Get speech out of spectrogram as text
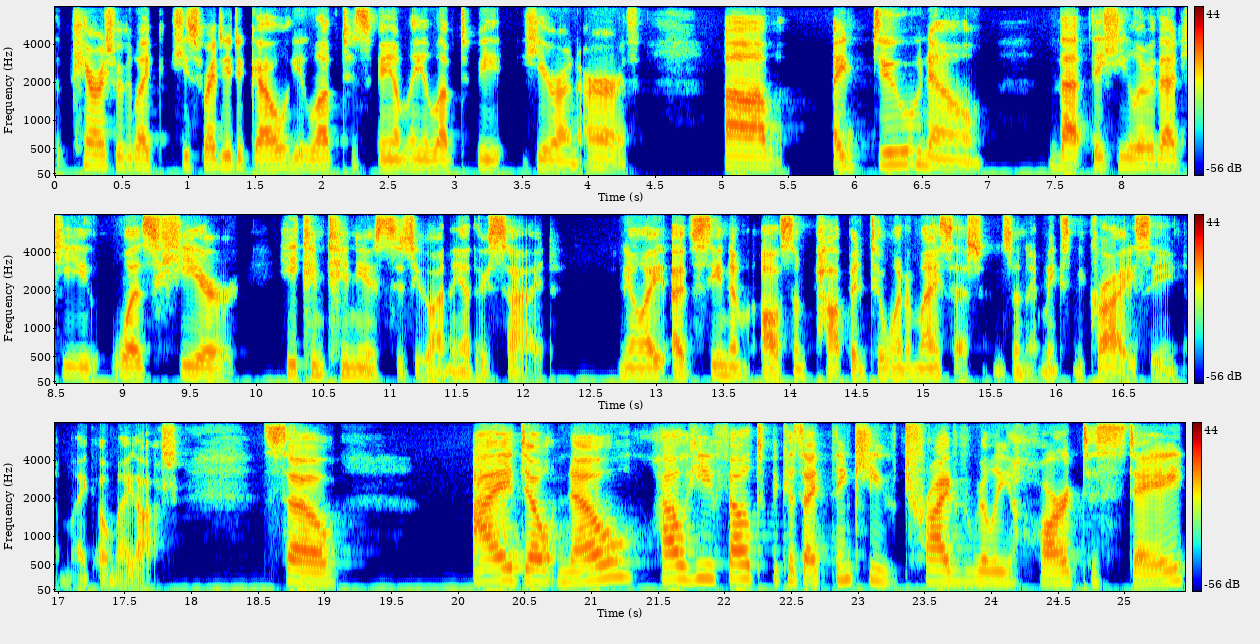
the parents would be like, he's ready to go. He loved his family. He loved to be here on earth. Um, I do know that the healer that he was here, he continues to do on the other side. You know, I, I've seen him also pop into one of my sessions and it makes me cry seeing him like, oh my gosh. So I don't know how he felt because I think he tried really hard to stay.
